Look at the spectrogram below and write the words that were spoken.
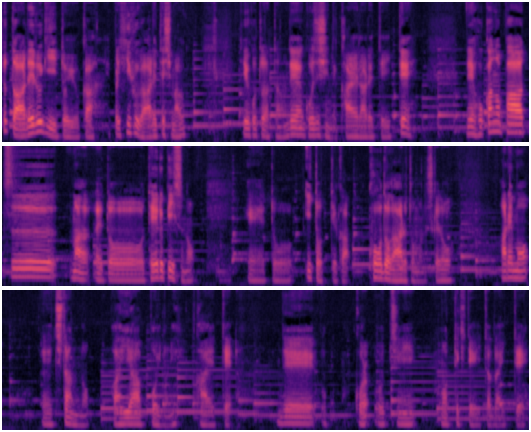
ちょっとアレルギーというかやっぱり皮膚が荒れてしまうっていうことだったのでご自身で変えられていてで他のパーツまあえっ、ー、とテールピースのえーと、糸っていうかコードがあると思うんですけどあれも、えー、チタンのワイヤーっぽいのに変えてでこお家に持ってきていただいて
